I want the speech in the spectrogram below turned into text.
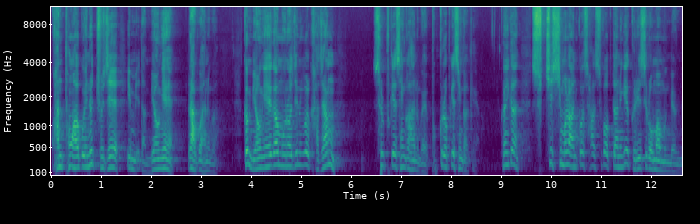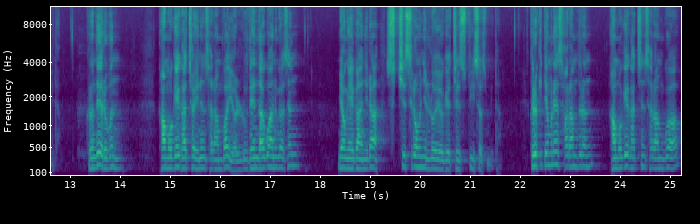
관통하고 있는 주제입니다. 명예라고 하는 것. 그 명예가 무너지는 걸 가장 슬프게 생각하는 거예요. 부끄럽게 생각해요. 그러니까 수치심을 안고 살 수가 없다는 게 그리스 로마 문명입니다. 그런데 여러분 감옥에 갇혀 있는 사람과 연루된다고 하는 것은 명예가 아니라 수치스러운 일로 여겨질 수도 있었습니다. 그렇기 때문에 사람들은 감옥에 갇힌 사람과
